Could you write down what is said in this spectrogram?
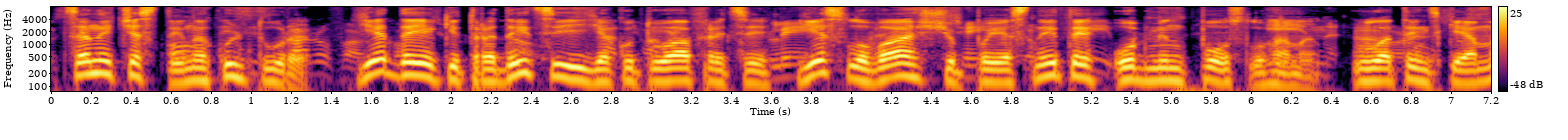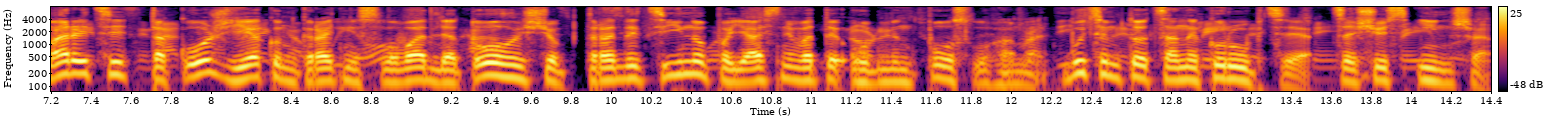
це не частина культури. Є деякі традиції, як от у Африці, є слова, щоб пояснити обмін послугами. У Латинській Америці також є конкретні слова для того, щоб традиційно пояснювати обмін послугами. Буцімто це не корупція, це щось інше.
